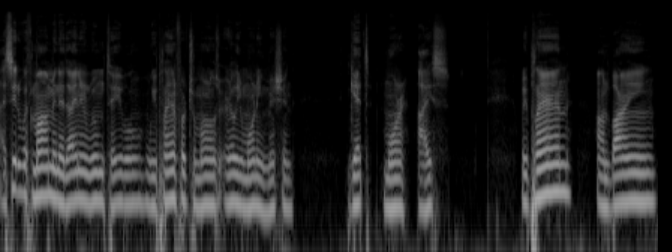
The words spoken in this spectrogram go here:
I sit with mom in the dining room table. We plan for tomorrow's early morning mission. Get more ice. We plan on buying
